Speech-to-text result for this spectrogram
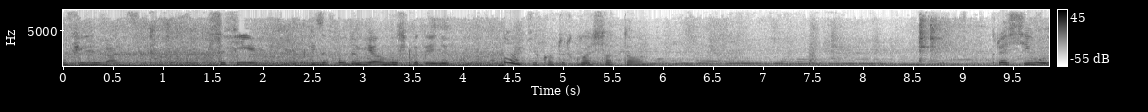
у філіжанці Софії. І заходимо я в господині. Ой, яка тут красота. Красиво,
